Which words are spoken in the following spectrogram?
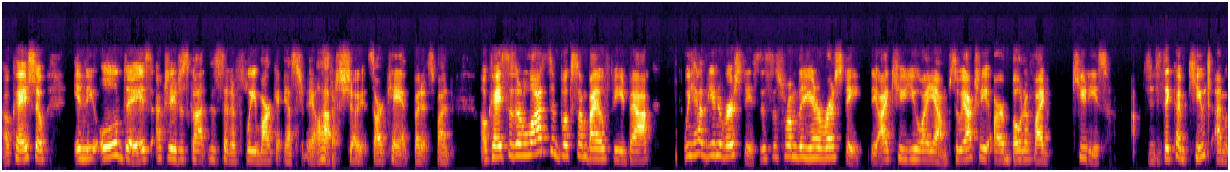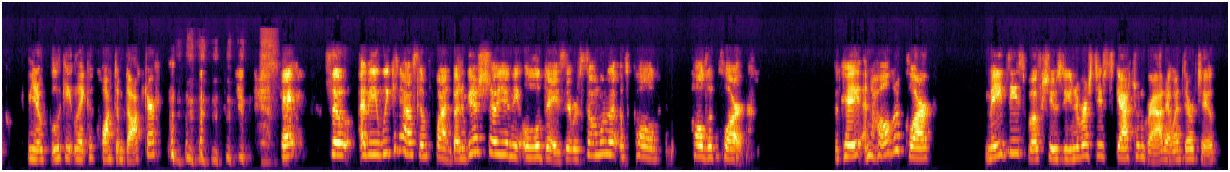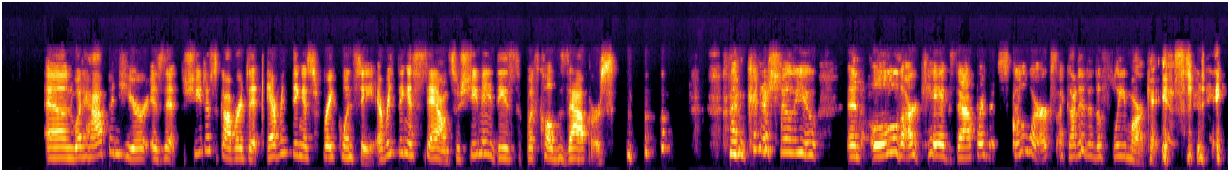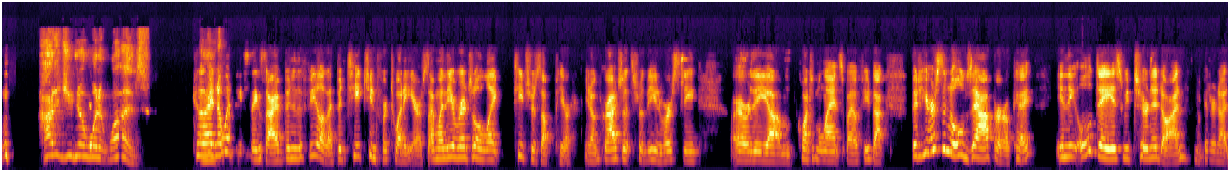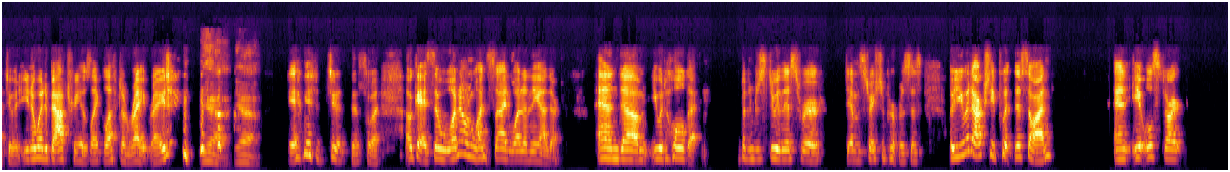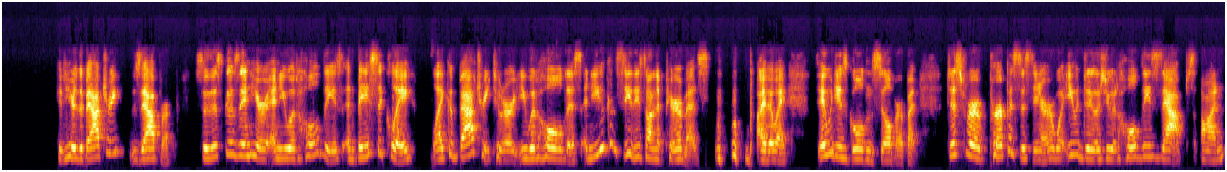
Okay. So in the old days, actually, I just got this at a flea market yesterday. I'll have to show you. It's archaic, but it's fun. Okay, so there are lots of books on biofeedback. We have universities. This is from the university, the IQUIM. So we actually are bona fide cuties. Did you think I'm cute? I'm, you know, looking like a quantum doctor. okay. So, I mean, we can have some fun, but I'm going to show you in the old days, there was someone that was called Hulda Clark. Okay. And Hulda Clark made these books. She was the University of Saskatchewan grad. I went there too. And what happened here is that she discovered that everything is frequency, everything is sound. So she made these what's called zappers. I'm going to show you an old archaic zapper that still works. I got it at a flea market yesterday. How did you know what it was? Because I, mean, I, know what these things are. I've been in the field. I've been teaching for 20 years. I'm one of the original like teachers up here, you know, graduates from the university or the um, Quantum Alliance Biofeedback. But here's an old zapper, okay? in the old days, we turn it on. I better not do it. You know what a battery is like left and right, right? yeah, yeah. Yeah, I'm gonna do it this way. Okay, so one on one side, one on the other. And um, you would hold it. But I'm just doing this for demonstration purposes. But you would actually put this on and it will start. You can hear the battery, zapper. So this goes in here and you would hold these and basically like a battery tuner, you would hold this. And you can see these on the pyramids, by the way. They would use gold and silver, but just for purposes here, what you would do is you would hold these zaps on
